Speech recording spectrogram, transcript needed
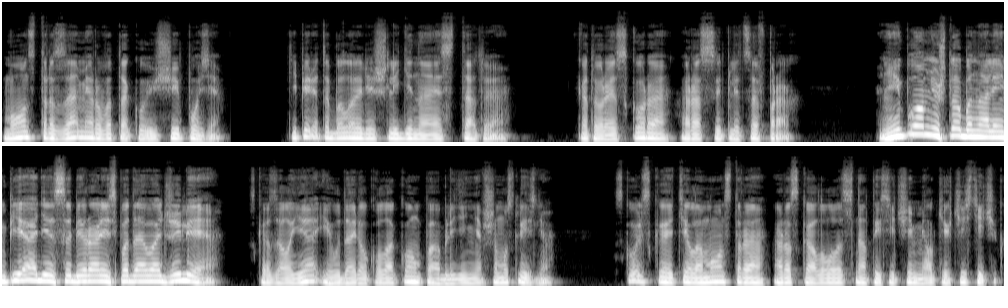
Монстр замер в атакующей позе. Теперь это была лишь ледяная статуя, которая скоро рассыплется в прах. «Не помню, чтобы на Олимпиаде собирались подавать желе», — сказал я и ударил кулаком по обледеневшему слизню. Скользкое тело монстра раскололось на тысячи мелких частичек.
